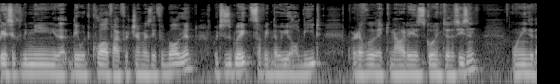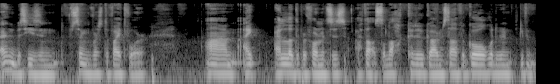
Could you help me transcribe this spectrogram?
basically meaning that they would qualify for champions league football again which is great something that we all need particularly like nowadays going to the season going to the end of the season something for us to fight for. Um i I love the performances. I thought Salah could have got himself a goal. Would have been even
